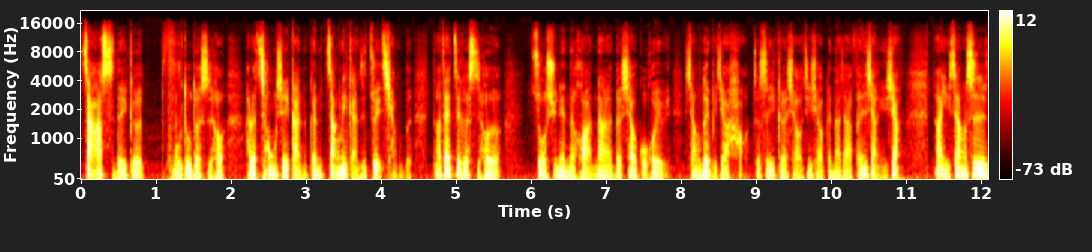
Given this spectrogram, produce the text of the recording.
扎实的一个。幅度的时候，它的充血感跟张力感是最强的。那在这个时候做训练的话，那的效果会相对比较好。这是一个小技巧，跟大家分享一下。那以上是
